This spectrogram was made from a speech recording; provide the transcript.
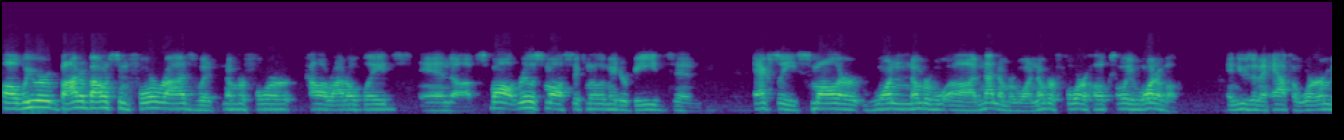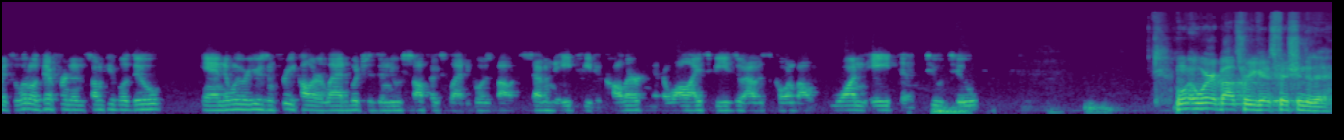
Uh, we were bottom bouncing four rods with number four Colorado blades and uh, small, really small six millimeter beads and actually smaller one number, uh, not number one, number four hooks, only one of them and using a half a worm. It's a little different than some people do. And then we were using free color lead, which is a new Sufix lead. It goes about seven to eight feet of color at the walleye speeds. I was going about one eight to two two. Whereabouts were you guys fishing today?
